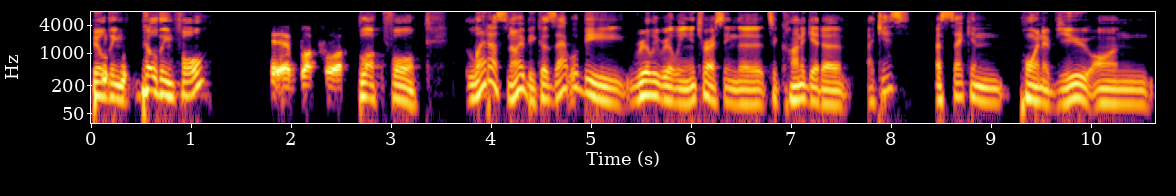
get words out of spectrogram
building building four yeah, block four. block four let us know because that would be really really interesting to to kind of get a I guess a second point of view on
